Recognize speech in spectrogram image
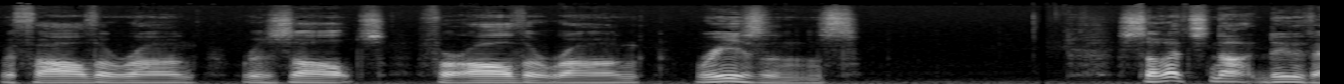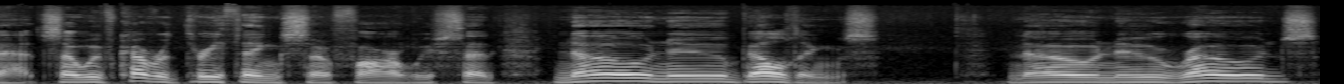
with all the wrong results for all the wrong reasons. So let's not do that. So we've covered three things so far. We've said no new buildings no new roads,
